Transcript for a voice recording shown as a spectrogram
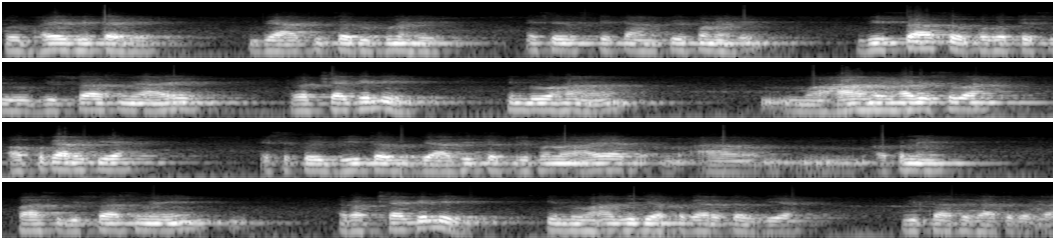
कोई भयभीत है व्याधित रुग्ण है, ऐसे उसके कारण कृपण है। विश्वास उपगत विश्वास में आए रक्षा के लिए, किंतु वहाँ महानुभाव से अपकार किया। ऐसे कोई भीत व्याधित कृपण आया अपने पास विश्वास में रक्षा के लिए किंतु वहाँ यदि अपकार कर दिया, विश्वासघातकता।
